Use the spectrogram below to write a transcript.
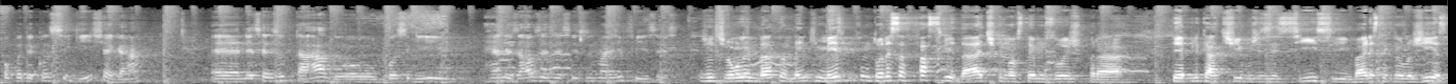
para poder conseguir chegar é, nesse resultado ou conseguir realizar os exercícios mais difíceis. Gente, vamos lembrar também que mesmo com toda essa facilidade que nós temos hoje para ter aplicativos de exercício e várias tecnologias,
